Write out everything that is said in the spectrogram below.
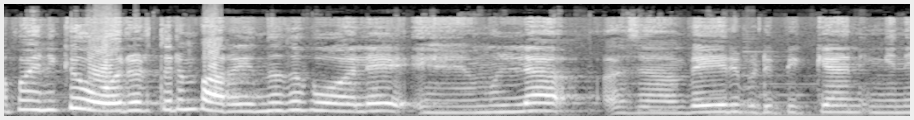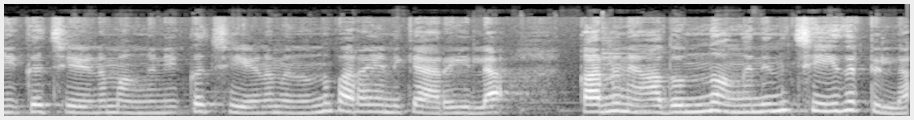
അപ്പോൾ എനിക്ക് ഓരോരുത്തരും പറയുന്നത് പോലെ മുല്ല വേര് പിടിപ്പിക്കാൻ ഇങ്ങനെയൊക്കെ ചെയ്യണം അങ്ങനെയൊക്കെ ചെയ്യണം എന്നൊന്നും പറയാൻ എനിക്കറിയില്ല. കാരണം ഞാൻ അതൊന്നും അങ്ങനെയൊന്നും ചെയ്തിട്ടില്ല.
